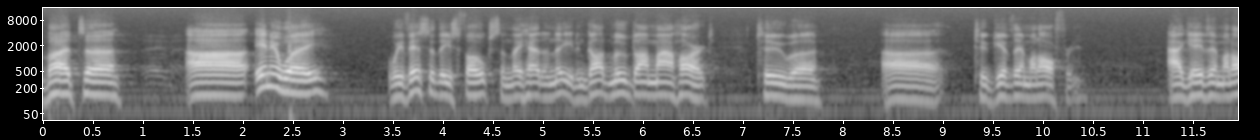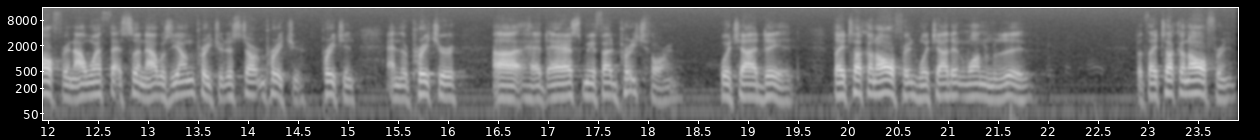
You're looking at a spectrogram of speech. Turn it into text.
But uh, uh anyway, we visited these folks and they had a need, and God moved on my heart to, uh, uh, to give them an offering. I gave them an offering. I went that Sunday. I was a young preacher, just starting preacher, preaching, and the preacher uh, had asked me if I'd preach for him, which I did. They took an offering, which I didn't want them to do, but they took an offering,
